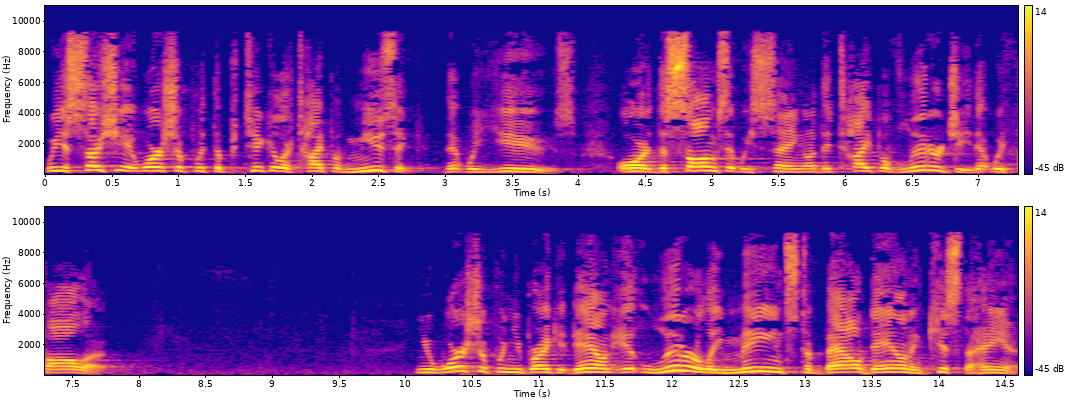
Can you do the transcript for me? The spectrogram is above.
We associate worship with the particular type of music that we use, or the songs that we sing, or the type of liturgy that we follow. You worship, when you break it down, it literally means to bow down and kiss the hand.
